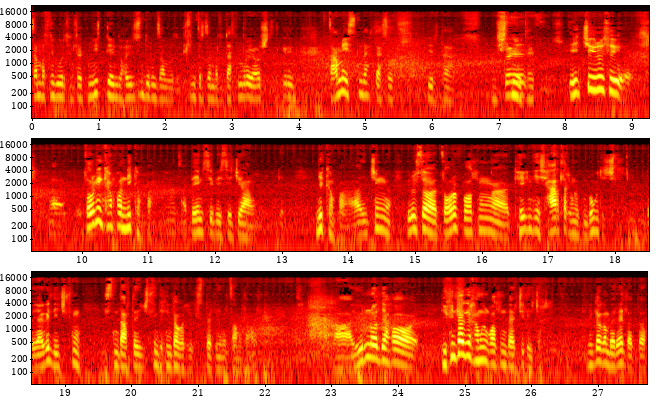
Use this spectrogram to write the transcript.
зам бол нэг өөр технологид нийтдээ ингээ 204 зам км зам бол датан руу явж шүү дээ. Тэгэхээр замын стандартын асуудал дээр та энэ чи ерөөсөө зургийн компани нэг компани. Одоо MCBCGR гэдэг нэг компани. Энэ чин ерөөсөө зураг болон техникийн шаардлага юмнууд нь бүгд ижлэх. Одоо яг л ижлэгэн стандартаар ижлэгэн технологиор хийх хэрэгтэй юм зам байна. Аа ер нь бол яг технологийн хамгийн гол нь барьж хийж байгаа технологион барайл одоо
